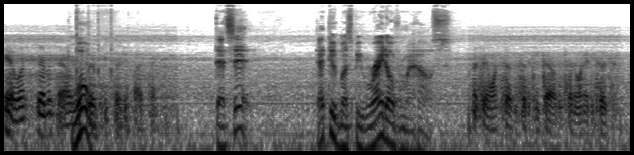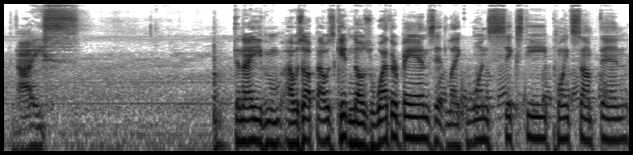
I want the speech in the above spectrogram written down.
Yeah, one seven thousand Whoa. thirty-five. That's it. That dude must be right over my house. Let's say one seven seventeen thousand twenty-one eighty-six. Nice. Then I even I was up I was getting those weather bands at like 160 point something.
